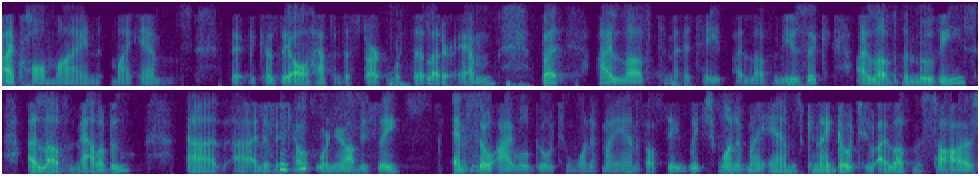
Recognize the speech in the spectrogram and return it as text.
I call mine my M's that because they all happen to start with the letter M. But I love to meditate. I love music. I love the movies. I love Malibu. Uh, I live in California, obviously. And so I will go to one of my M's. I'll say, which one of my M's can I go to? I love massage,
